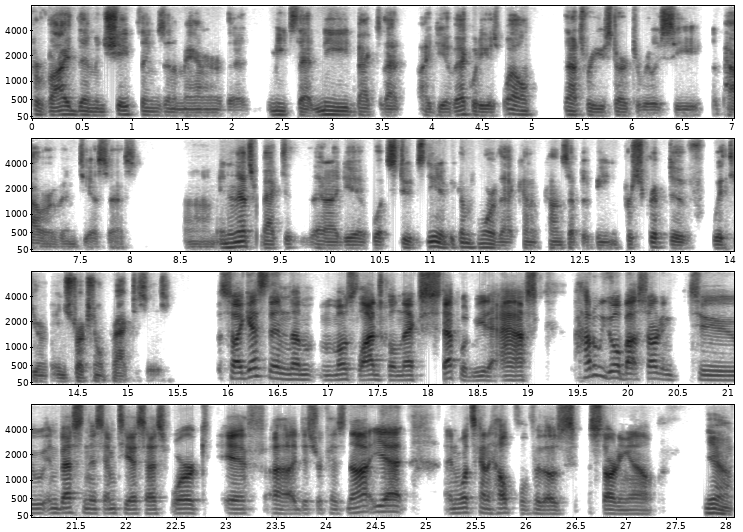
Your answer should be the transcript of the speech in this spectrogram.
provide them and shape things in a manner that meets that need back to that idea of equity as well that's where you start to really see the power of MTSS. Um, and then that's back to that idea of what students need. It becomes more of that kind of concept of being prescriptive with your instructional practices. So I guess then the most logical next step would be to ask, how do we go about starting to invest in this MTSS work if a district has not yet? And what's kind of helpful for those starting out? Yeah.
